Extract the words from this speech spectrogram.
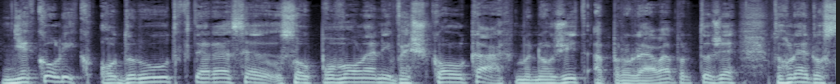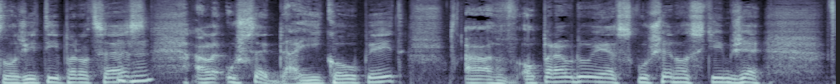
několik odrůd, které se, jsou povoleny ve školkách množit a prodávat, protože tohle je dost složitý proces, mm-hmm. ale už se dají koupit a opravdu je zkušenost tím, že v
